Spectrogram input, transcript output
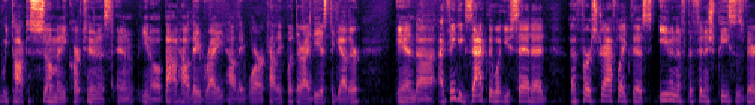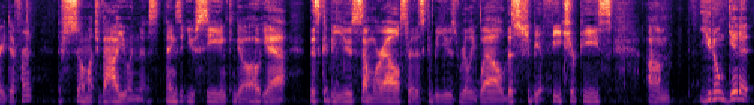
We talked to so many cartoonists and you know about how they write, how they work, how they put their ideas together, and uh, I think exactly what you said, Ed. A first draft like this, even if the finished piece is very different, there's so much value in this. Things that you see and can go, oh yeah, this could be used somewhere else, or this could be used really well. This should be a feature piece. Um, you don't get it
